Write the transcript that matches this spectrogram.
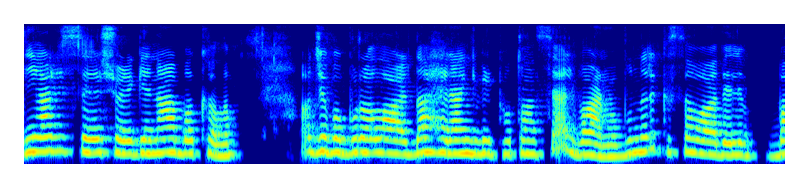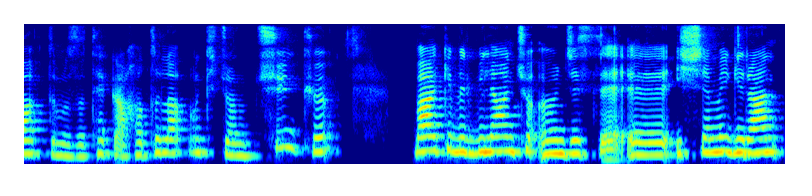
diğer hisselere şöyle genel bakalım. Acaba buralarda herhangi bir potansiyel var mı? Bunları kısa vadeli baktığımızda tekrar hatırlatmak istiyorum. Çünkü belki bir bilanço öncesi e, işleme giren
